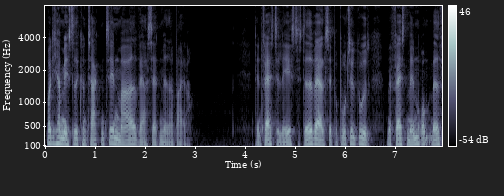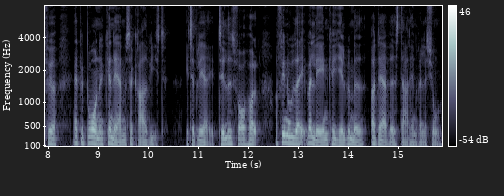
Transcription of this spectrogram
hvor de har mistet kontakten til en meget værdsat medarbejder. Den faste læges tilstedeværelse på botilbuddet med fast mellemrum medfører, at beboerne kan nærme sig gradvist, etablere et tillidsforhold og finde ud af, hvad lægen kan hjælpe med, og derved starte en relation.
